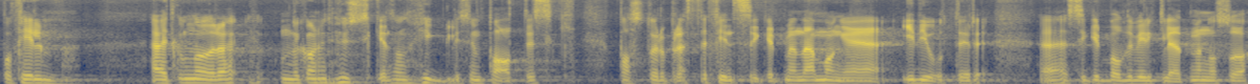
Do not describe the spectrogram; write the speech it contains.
på film. Jeg vet ikke om dere, om dere kan huske en sånn hyggelig, sympatisk pastor og prest. Det fins sikkert, men det er mange idioter eh, sikkert både i virkeligheten, men også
